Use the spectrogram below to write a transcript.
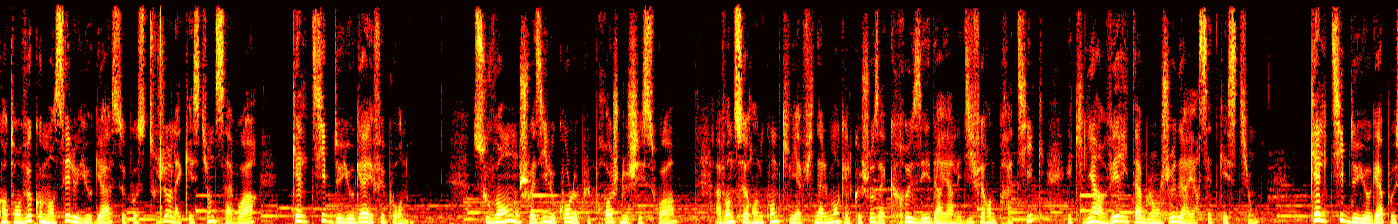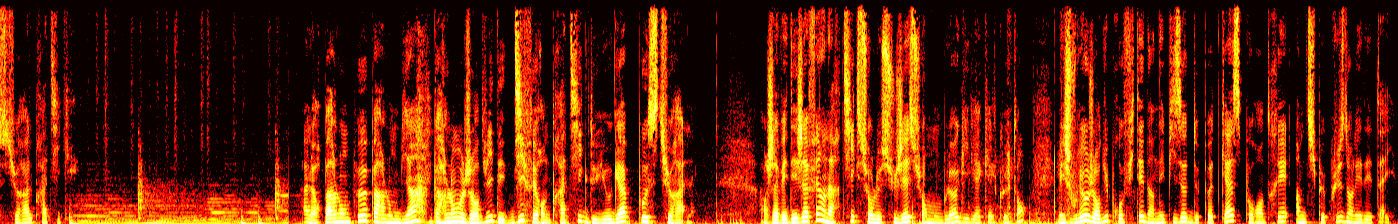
Quand on veut commencer le yoga, se pose toujours la question de savoir quel type de yoga est fait pour nous. Souvent, on choisit le cours le plus proche de chez soi, avant de se rendre compte qu'il y a finalement quelque chose à creuser derrière les différentes pratiques et qu'il y a un véritable enjeu derrière cette question. Quel type de yoga postural pratiquer? Alors parlons peu, parlons bien, parlons aujourd'hui des différentes pratiques de yoga postural. Alors j'avais déjà fait un article sur le sujet sur mon blog il y a quelques temps, mais je voulais aujourd'hui profiter d'un épisode de podcast pour entrer un petit peu plus dans les détails.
